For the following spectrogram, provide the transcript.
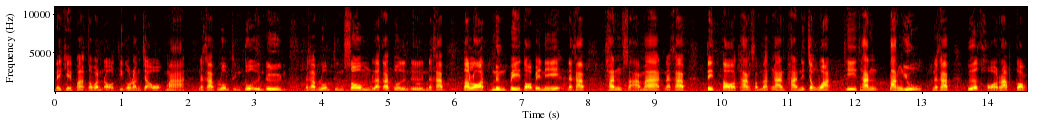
ในเขตภาคตะวันออกที่กำลังจะออกมานะครับรวมถึงตัวอื่นๆนะครับรวมถึงส้มแล้วก็ตัวอื่นๆนะครับตลอด 1 ปีต่อไปนี้นะครับท่านสามารถนะครับติดต่อทางสำนักงานพาณิชย์จังหวัดที่ท่านตั้งอยู่นะครับเพื่อขอรับกล่อง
